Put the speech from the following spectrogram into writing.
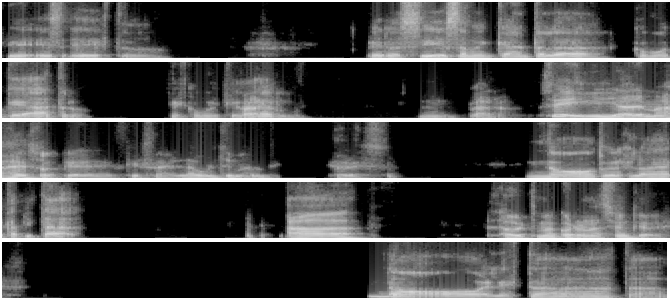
¿qué es esto? Pero sí, o sea, me encanta la, como teatro, es como hay que verlo. Mm. Claro. Sí, y además eso, que quizás es la última, ¿no? No, ¿tú crees que lo van a capital? Ah, la última coronación que ves. No, él está, está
